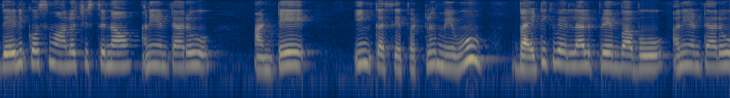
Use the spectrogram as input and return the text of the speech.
దేనికోసం ఆలోచిస్తున్నావు? అని అంటారు. అంటే ఇంకసేపట్లో మేము బయటికి వెళ్ళాలి ప్రేమ్ బాబు అని అంటారు.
